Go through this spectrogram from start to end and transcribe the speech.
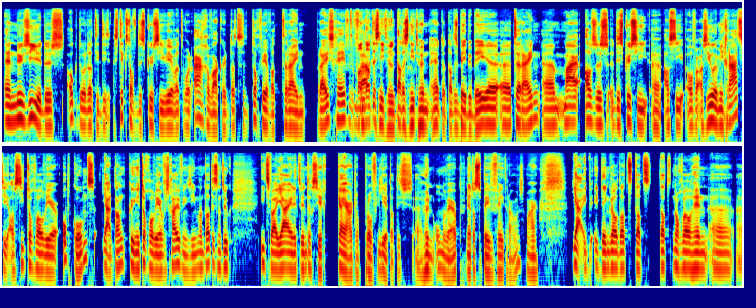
En nu zie je dus, ook doordat die stikstofdiscussie weer wat wordt aangewakkerd, dat ze toch weer wat terrein prijsgeven. Want vraag, dat is niet hun. Dat is niet hun, hè, dat, dat is BBB-terrein. Uh, uh, maar als dus discussie uh, als die over asiel en migratie, als die toch wel weer opkomt, ja, dan kun je toch wel weer een verschuiving zien. Want dat is natuurlijk iets waar jaar 21 zich keihard op profileert. Dat is uh, hun onderwerp, net als de PVV trouwens. Maar ja, ik, ik denk wel dat dat, dat nog wel hen, uh, uh,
